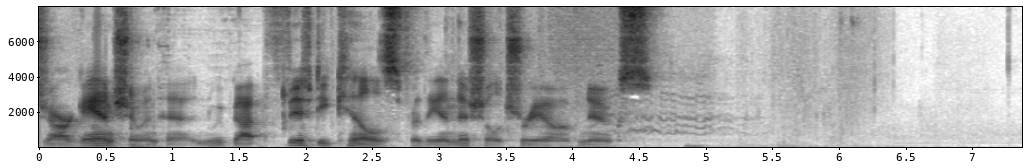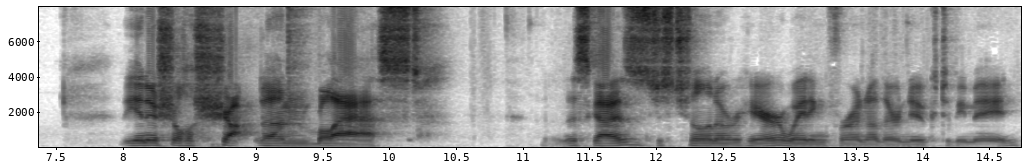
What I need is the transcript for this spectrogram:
gargantuan hit. We've got 50 kills for the initial trio of nukes. The initial shotgun blast. This guy's just chilling over here, waiting for another nuke to be made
